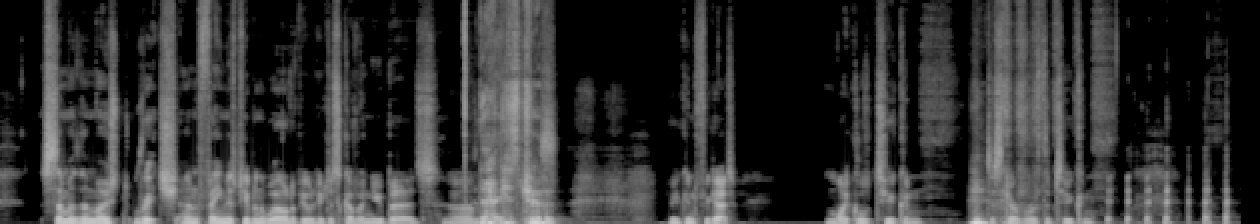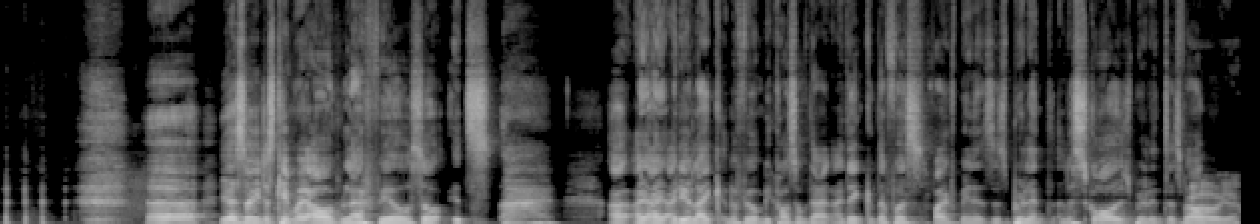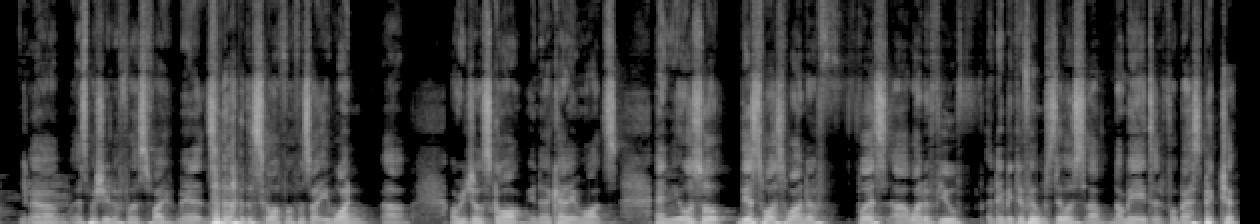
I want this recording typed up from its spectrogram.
some of the most rich and famous people in the world are people who discover new birds. Um, that is true. who can forget Michael Toucan, discoverer of the toucan? Uh, yeah, so it just came right out of left field. So it's, I, I, I didn't like the film because of that. I think the first five minutes is brilliant. The score is brilliant as well. Oh yeah, yeah, um, especially the first five minutes. the score for the first one, it won um, original score in the Academy Awards, and it also this was one of the first, uh, one of the few animated films that was um, nominated for Best Picture,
